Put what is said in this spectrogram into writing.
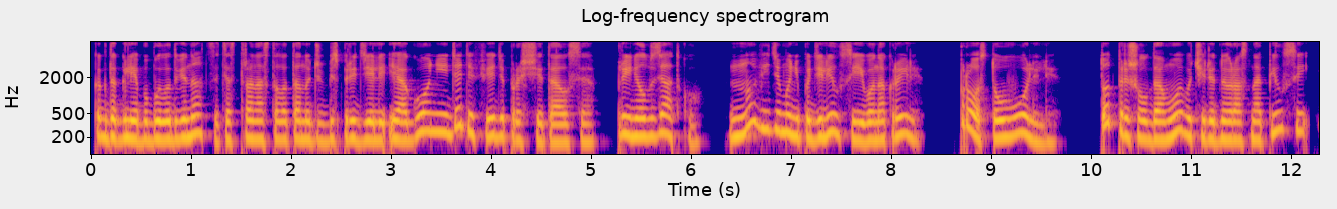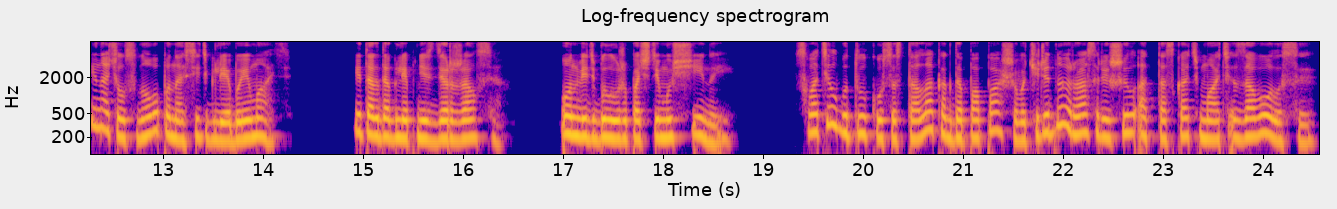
Когда Глебу было 12, а страна стала тонуть в беспределе и агонии, дядя Федя просчитался, принял взятку. Но, видимо, не поделился, его накрыли. Просто уволили. Тот пришел домой, в очередной раз напился и начал снова поносить Глеба и мать. И тогда Глеб не сдержался. Он ведь был уже почти мужчиной. Схватил бутылку со стола, когда папаша в очередной раз решил оттаскать мать за волосы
